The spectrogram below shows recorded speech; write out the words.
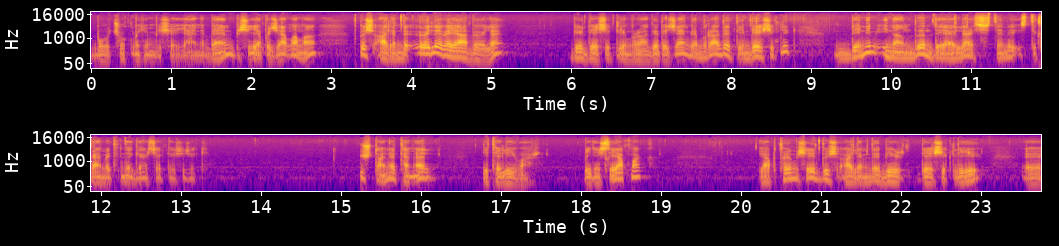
Bu çok mühim bir şey. Yani ben bir şey yapacağım ama dış alemde öyle veya böyle bir değişikliği murad edeceğim ve murad ettiğim değişiklik benim inandığım değerler sistemi istikametinde gerçekleşecek. Üç tane temel niteliği var. Bilinçli yapmak, yaptığım şey dış alemde bir değişikliği e,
